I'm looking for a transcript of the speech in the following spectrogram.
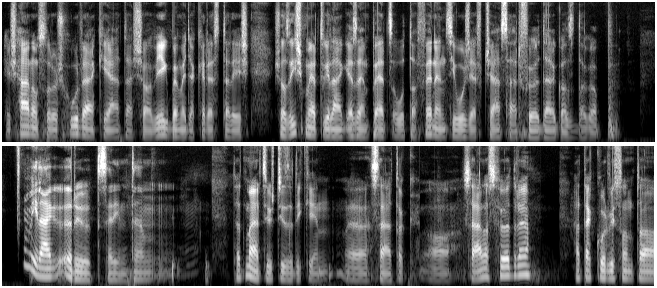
és háromszoros hurrá kiáltással végbe megy a keresztelés, és az ismert világ ezen perc óta Ferenc József császár földdel gazdagabb. A világ örült szerintem. Tehát március 10-én e, szálltak a szárazföldre, hát ekkor viszont a,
